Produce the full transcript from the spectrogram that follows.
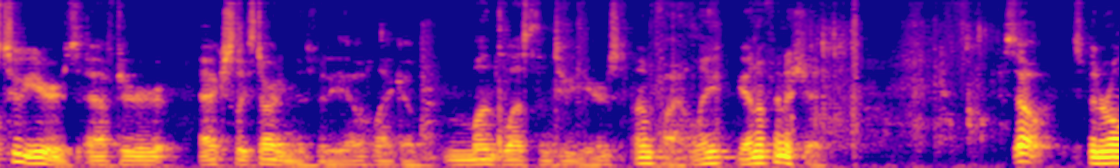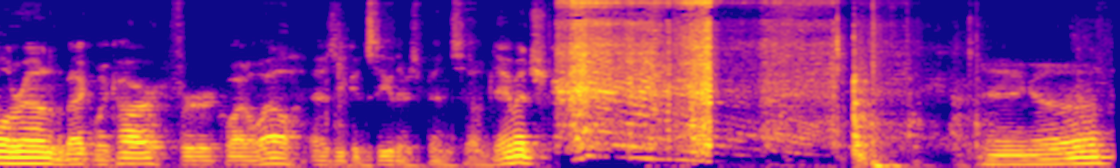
almost two years after actually starting this video, like a month less than two years, I'm finally gonna finish it. So, it's been rolling around in the back of my car for quite a while. As you can see, there's been some damage. Hang on.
